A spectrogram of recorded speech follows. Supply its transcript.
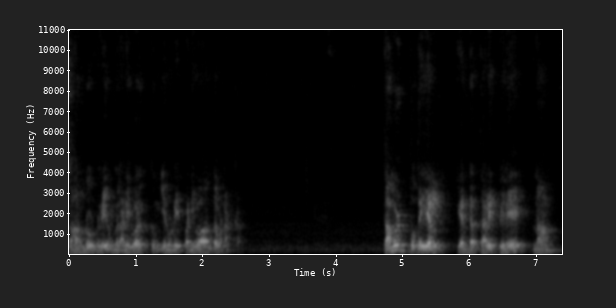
சான்றோர்களே உங்கள் அனைவருக்கும் என்னுடைய பணிவார்ந்த வணக்கம். தமிழ் புதையல் என்ற தலைப்பிலே நாம்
